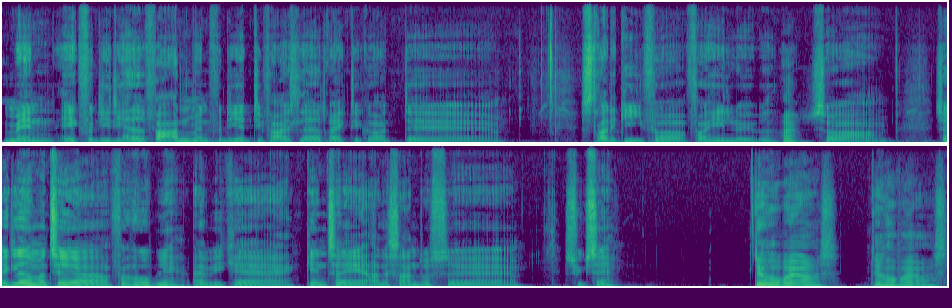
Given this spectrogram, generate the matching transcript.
men ikke fordi de havde farten, men fordi at de faktisk lavede et rigtig godt øh, strategi for, for hele løbet. Ja. Så, så jeg glæder mig til at forhåbentlig, at vi kan gentage Alessandros øh, succes. Det håber jeg også. Det håber jeg også.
